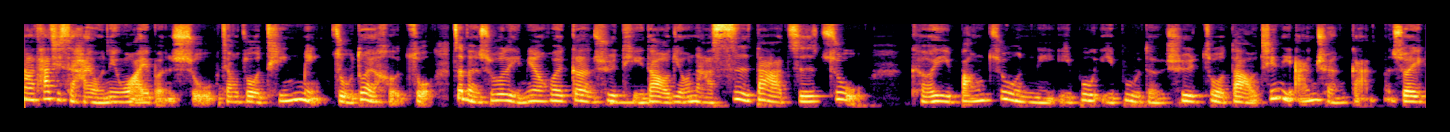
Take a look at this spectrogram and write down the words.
那它其实还有另外一本书，叫做《Teaming 组队合作》。这本书里面会更去提到有哪四大支柱，可以帮助你一步一步的去做到心理安全感。所以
